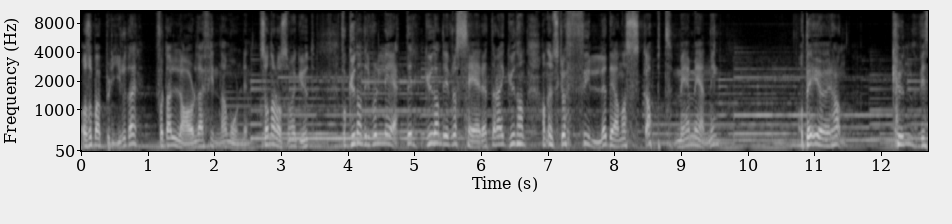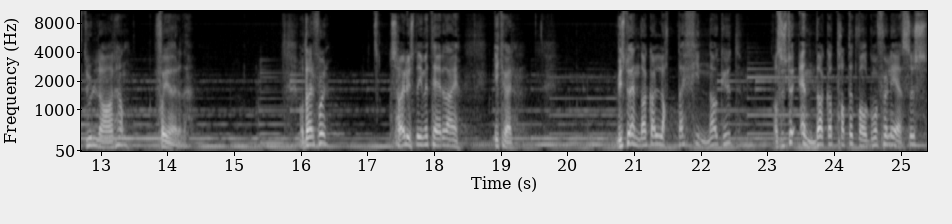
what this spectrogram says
Og så bare blir du der. For da lar du deg finne av moren din. Sånn er det også med Gud. For Gud han driver og leter. Gud han driver og ser etter deg. Gud han, han ønsker å fylle det han har skapt, med mening. Og det gjør han kun hvis du lar han få gjøre det. Og Derfor så har jeg lyst til å invitere deg i kveld. Hvis du enda ikke har latt deg finne av Gud, altså hvis du enda ikke har tatt et valg om å følge Jesus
